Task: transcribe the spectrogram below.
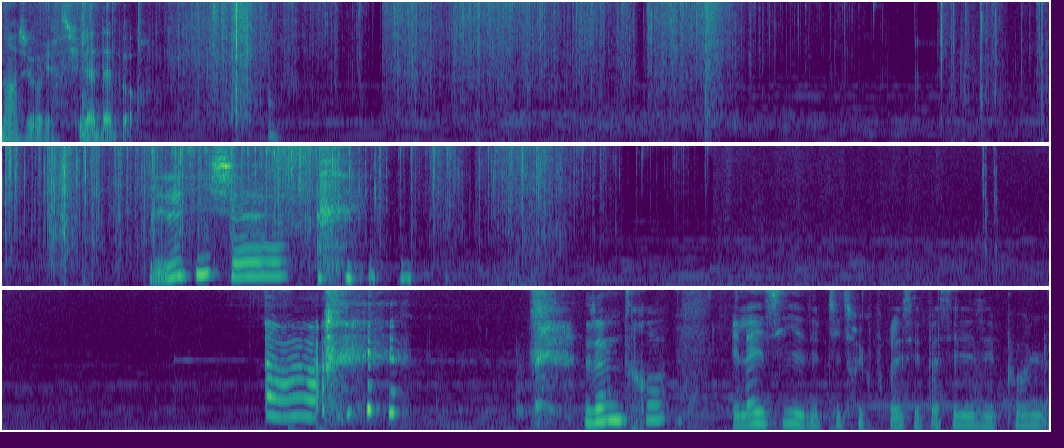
Non, je vais ouvrir celui-là d'abord. C'est le t-shirt J'aime trop Et là ici il y a des petits trucs pour laisser passer les épaules.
